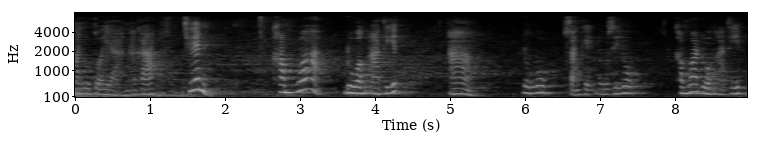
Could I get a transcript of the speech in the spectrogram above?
มาดูตัวอย่างนะคะ เช่นคำว่าดวงอาทิตย์อ่าลูกสังเกตดูสิลูกคำว่าดวงอาทิตย์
